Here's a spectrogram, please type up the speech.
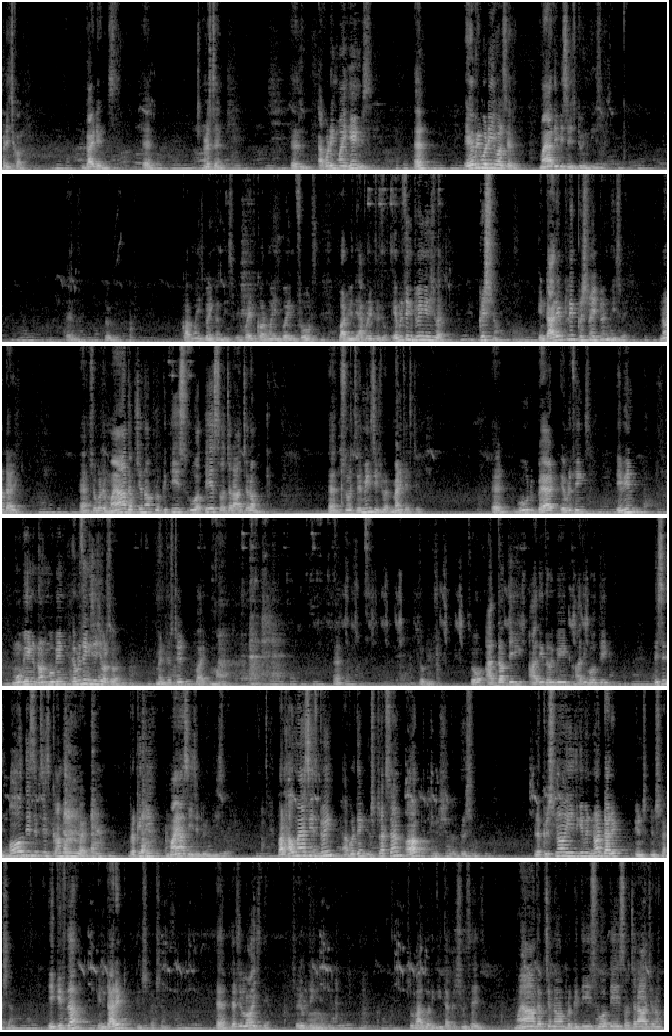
what is called guidance. Eh? Understand? And according my hints, eh? everybody was saying, Maya Devi is doing this. Eh? Look, karma is going on this way. When karma is going fruits, but with to everything doing is way. Krishna. Indirectly, Krishna is doing this way, not direct. Eh? So called Maya Dakshana Prakriti Sruate. Eh? Sruate means is what? Manifested. And good, bad, everything, even moving, non-moving, everything is also manifested by Maya. Eh? So Adhantik, Adi Dhavik, this is all this it is coming in word. Prakriti, Maya is doing this way. But how Maya is doing? According to instruction of Krishna. The Krishna is giving not direct in- instruction. He gives the indirect instruction. Eh? That's a law is there. So everything is there. So Bhagavad Gita Krishna says, मया प्रकृति स्वते सचराचरम।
